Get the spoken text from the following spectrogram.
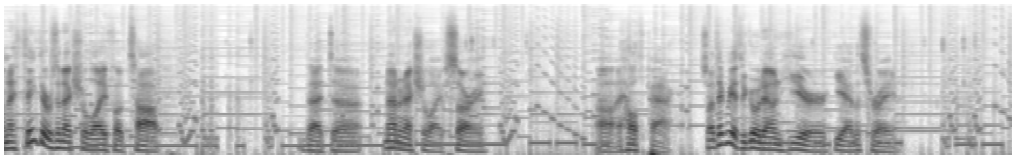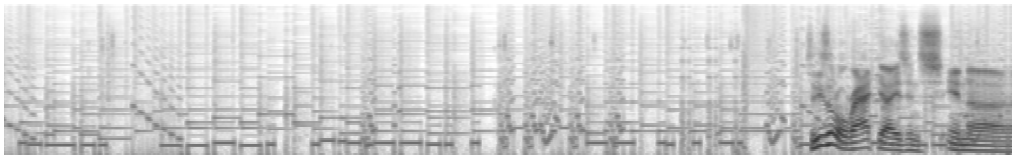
And I think there was an extra life up top. That, uh, not an extra life, sorry. Uh, a health pack. So I think we have to go down here. Yeah, that's right. These little rat guys in in uh,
